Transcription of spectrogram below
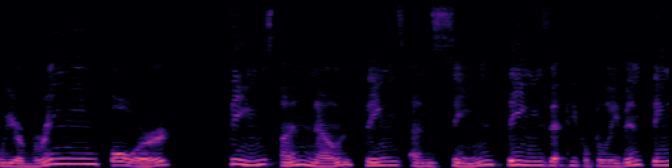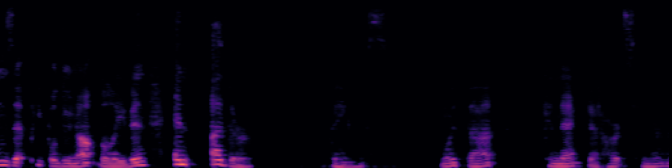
we are bringing forward things unknown, things unseen, things that people believe in, things that people do not believe in, and other things. With that, connect at heart center.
